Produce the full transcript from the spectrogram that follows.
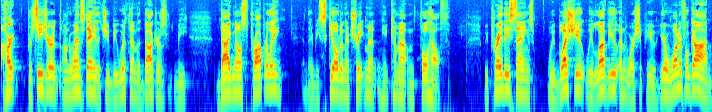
heart procedure on Wednesday that you'd be with them. The doctors be diagnosed properly, and they'd be skilled in their treatment, and he'd come out in full health. We pray these things. We bless you, we love you, and worship you. You're a wonderful God.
